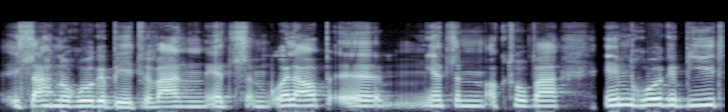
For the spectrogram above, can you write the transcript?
ich sage nur Ruhrgebiet. Wir waren jetzt im Urlaub, äh, jetzt im Oktober im Ruhrgebiet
